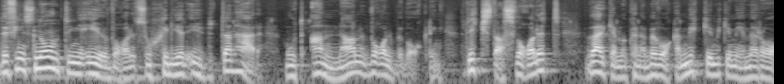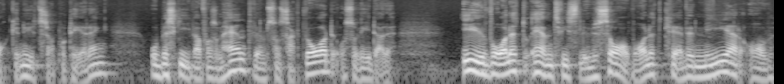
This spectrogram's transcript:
det finns någonting i EU-valet som skiljer ut den här mot annan valbevakning. Riksdagsvalet verkar man kunna bevaka mycket, mycket mer med rak nyhetsrapportering och beskriva vad som hänt, vem som sagt vad och så vidare. EU-valet och även till viss USA-valet kräver mer av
